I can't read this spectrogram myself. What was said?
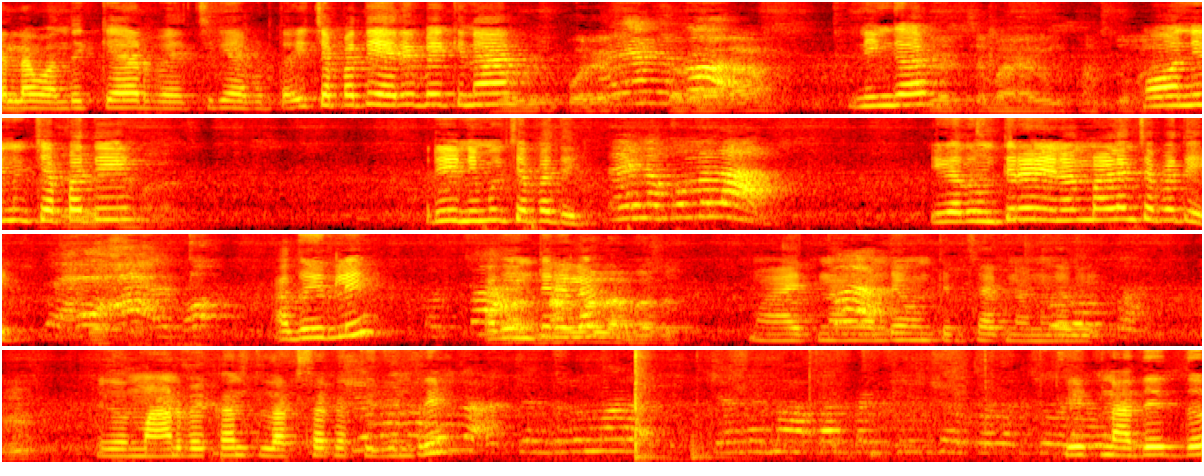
ಎಲ್ಲ ಒಂದಕ್ಕೆ ಎರಡು ಹೆಚ್ಚಿಗೆ ಆಗ್ಬಿಡ್ತಾವೆ. ಈ ಚಪಾತಿ ಯಾರಿಗೆ ಬೇಕಿನ ನಿಂಗ? ಓ ನಿನಗೆ ಚಪಾತಿ? ರೀ ನಿಮಗೆ ಚಪಾತಿ? ಈಗ ಅದು ಉಂತಿರ ಇನ್ನೊಂದು ಮಾಡೇನು ಚಪಾತಿ? ಅದು ಇರಲಿ? ಅದು ಉಂತಿರಲ್ಲ? ಆಯ್ತು ನಾವು ಒಂದೇ ಒಂದು ಸಾಕು ನನಗದು? ಇದೊಂದು ಮಾಡ್ಬೇಕಂತ ಲಟ್ಸಕತ್ತಿದ್ದೀನಿ ರೀ ಹಿಟ್ಟು ನದಿದ್ದು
